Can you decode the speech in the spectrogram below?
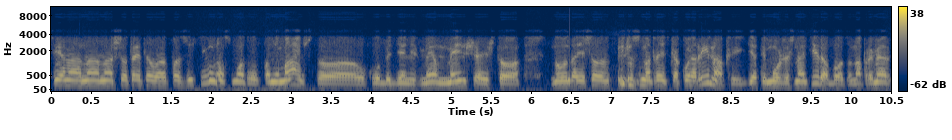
все на, на, насчет этого позитивно смотрят, понимают, что у клуба денег меньше, и что, ну, да еще смотреть, какой рынок, и где ты можешь найти работу. Например,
